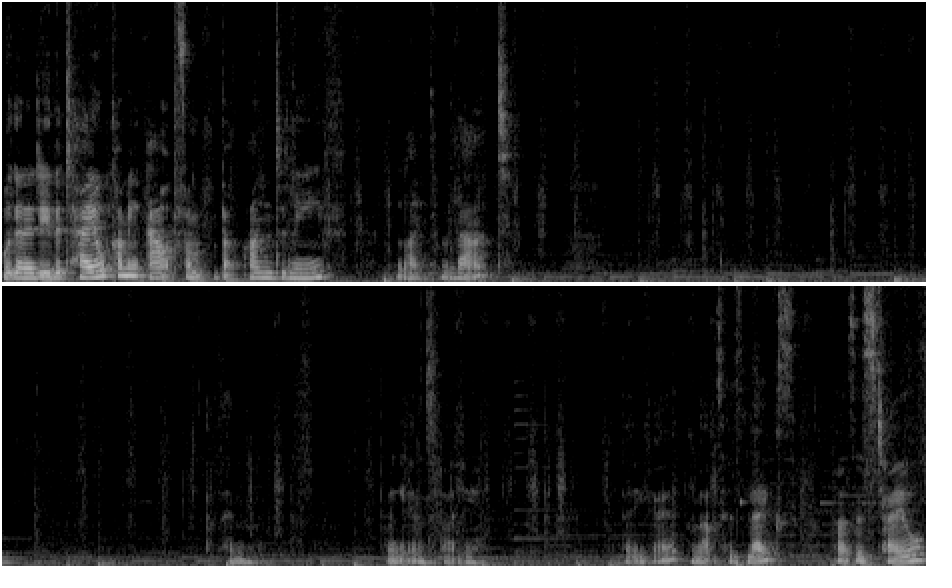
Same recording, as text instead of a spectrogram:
We're going to do the tail coming out from underneath like that. That's his legs, that's his tail,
